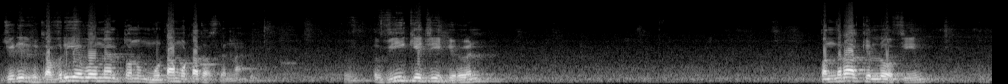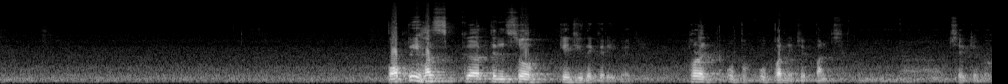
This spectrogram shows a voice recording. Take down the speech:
ਜਿਹੜੀ ਰਿਕਵਰੀ ਹੈ ਉਹ ਮੈਂ ਤੁਹਾਨੂੰ ਮੋਟਾ-ਮੋਟਾ ਦੱਸ ਦਿੰਦਾ 20 ਕੇਜੀ ਹੀਰੋਇਨ 15 ਕਿਲੋ ਅਫੀਮ, ਪੌਪੀ ਹਸਕ 300 ਕੇਜੀ ਦੇ ਕਰੀਬ ਹੈ ਜੀ। ਥੋੜਾ ਉੱਪਰ ਨੀਚੇ 5 6 ਕਿਲੋ।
